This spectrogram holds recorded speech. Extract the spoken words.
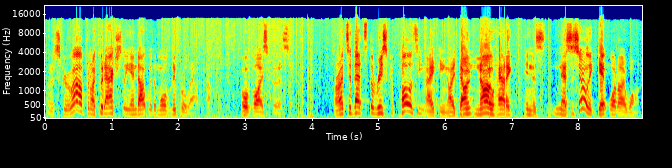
kind of screw up, and I could actually end up with a more liberal outcome, or vice versa. All right, so that's the risk of policy making. I don't know how to necessarily get what I want.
